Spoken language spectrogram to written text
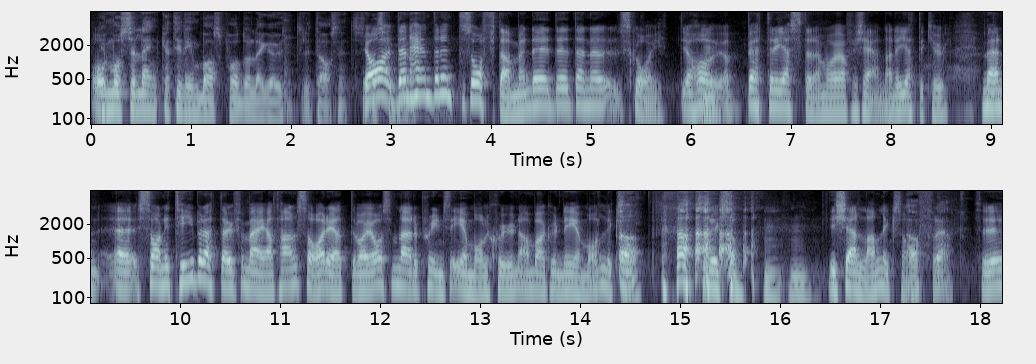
Vi Och, måste länka till din baspodd och lägga ut lite avsnitt. Ja, vi den göra. händer inte så ofta, men det, det, den är skoj. Jag har har bättre gäster än vad jag förtjänar, det är jättekul. Men eh, Sonny T berättade ju för mig att han sa det att det var jag som lärde Prince E-moll 7 när han bara kunde E-moll liksom. Så liksom I källan liksom. Ja, fränt. Så det,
